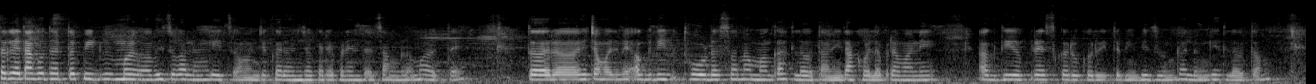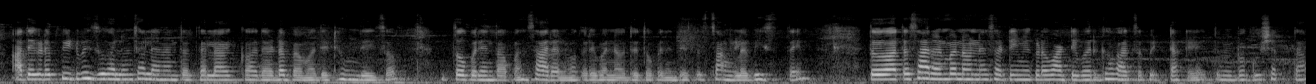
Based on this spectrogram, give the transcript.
सगळ्यात अगोदर तर पीठ मळ भिजू घालून घ्यायचं म्हणजे करंजा करेपर्यंत चांगलं मळतं आहे तर ह्याच्यामध्ये मी अगदी थोडंसं नमक घातलं होतं आणि दाखवल्याप्रमाणे अगदी प्रेस करू करू इथं मी भिजवून घालून घेतलं होतं. आता इकडे पीठ भिजू घालून झाल्यानंतर त्याला एखाद्या डब्यामध्ये ठेवून द्यायचं. तोपर्यंत आपण सारण वगैरे बनवते तोपर्यंत त्याचं चांगलं भिजतं आहे तर आता सारण बनवण्यासाठी मी इकडं वाटीभर गव्हाचं पीठ टाकले तुम्ही बघू शकता.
